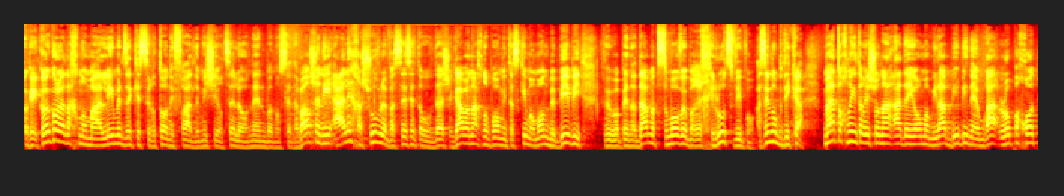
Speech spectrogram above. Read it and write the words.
אוקיי, okay, קודם כל אנחנו מעלים את זה כסרטון נפרד למי שירצה לאונן בנושא. דבר שני, היה לי חשוב לבסס את העובדה שגם אנחנו פה מתעסקים המון בביבי ובבן אדם עצמו וברכילות סביבו. עשינו בדיקה. מהתוכנית הראשונה עד היום המילה ביבי נאמרה לא פחות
